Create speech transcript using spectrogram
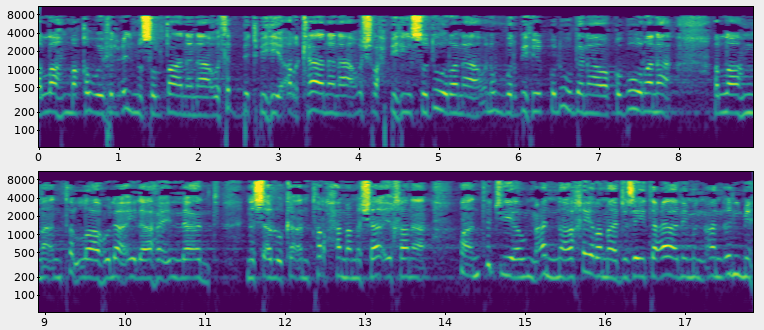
اللهم قو في العلم سلطاننا وثبت به أركاننا واشرح به صدورنا ونور به قلوبنا وقبورنا. اللهم أنت الله لا إله إلا أنت نسألك أن ترحم مشائخنا وأن تجيهم عنا خير ما جزيت عالم عن علمه.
